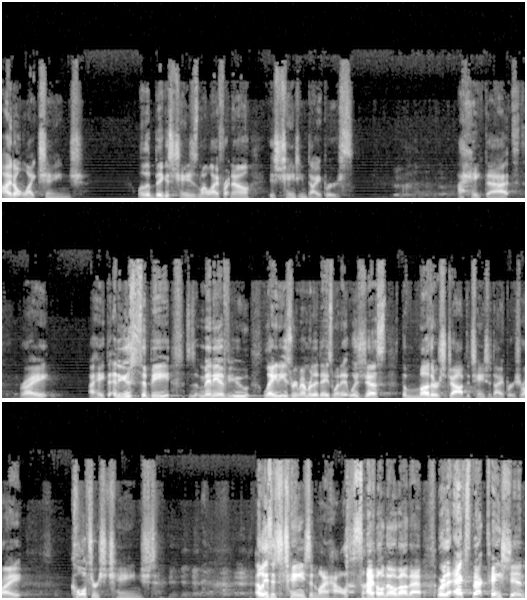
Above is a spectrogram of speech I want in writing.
I don't like change. One of the biggest changes in my life right now is changing diapers. I hate that, right? I hate that. And it used to be, many of you ladies remember the days when it was just the mother's job to change the diapers, right? Culture's changed. At least it's changed in my house. I don't know about that. Where the expectation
